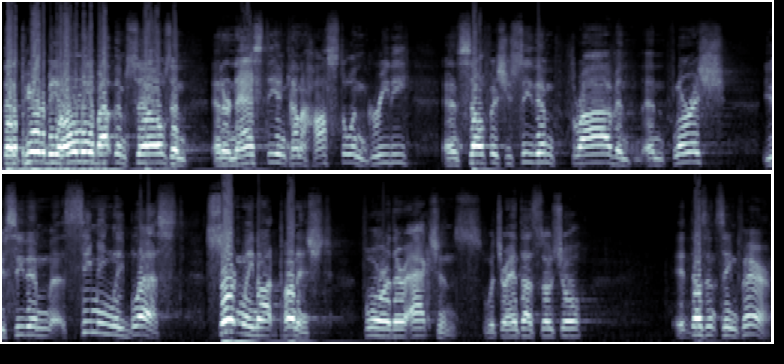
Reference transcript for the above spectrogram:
that appear to be only about themselves and, and are nasty and kind of hostile and greedy and selfish, you see them thrive and, and flourish. You see them seemingly blessed, certainly not punished for their actions, which are antisocial. It doesn't seem fair.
